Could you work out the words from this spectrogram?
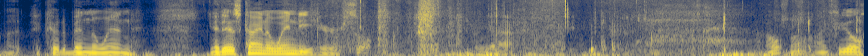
but it could have been the wind. It is kind of windy here, so gonna. Oh no, I feel.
